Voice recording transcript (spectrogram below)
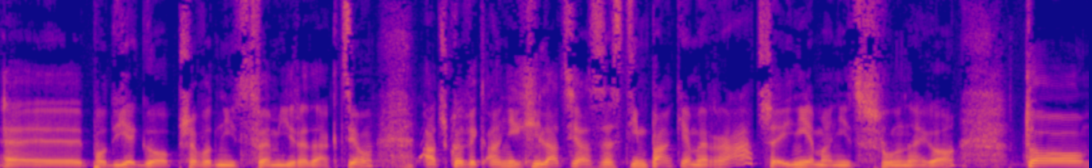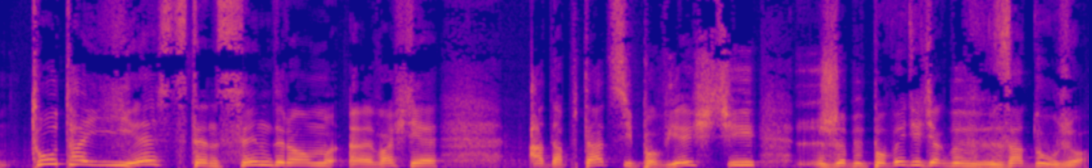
e, pod jego przewodnictwem i redakcją, aczkolwiek anihilacja ze steampunkiem raczej nie ma nic wspólnego, to tutaj jest ten syndrom e, właśnie adaptacji powieści, żeby powiedzieć jakby za dużo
